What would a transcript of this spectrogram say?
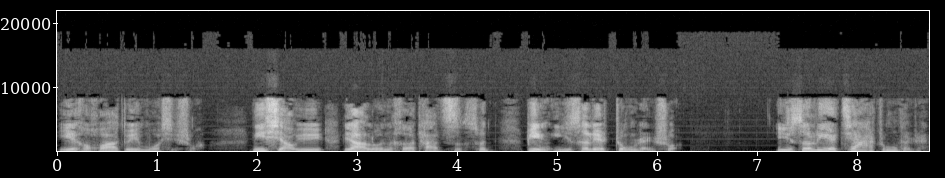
耶和华对摩西说：“你晓諭亚伦和他子孙，并以色列众人说。”以色列家中的人，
